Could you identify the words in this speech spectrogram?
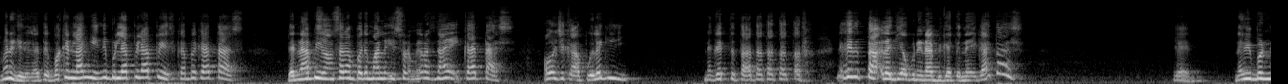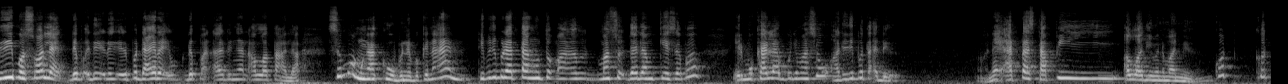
mana kita kata? Bahkan langit ni berlapis-lapis sampai ke atas. Dan Nabi SAW pada malam Isra Mi'raj naik ke atas. Awak cakap apa lagi? Nak kata tak, tak, tak, tak, tak. Nak kata tak lagi apa ni Nabi kata naik ke atas. Kan? Nabi berdiri bersolat depan, depan direct depan uh, dengan Allah Ta'ala. Semua mengaku benda berkenaan. Tiba-tiba datang untuk masuk dalam kes apa? Ilmu kalam punya masuk. Ha, tiba-tiba tak ada. Ha, naik atas tapi Allah di mana-mana. Kau, kau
